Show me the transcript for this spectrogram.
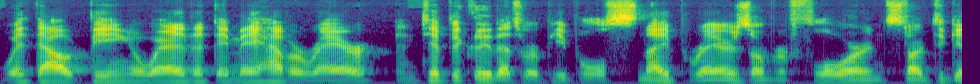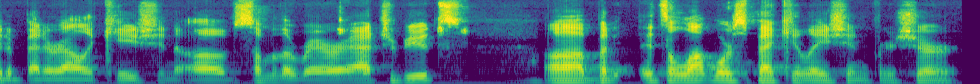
without being aware that they may have a rare. And typically that's where people snipe rares over floor and start to get a better allocation of some of the rare attributes. Uh, but it's a lot more speculation for sure.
